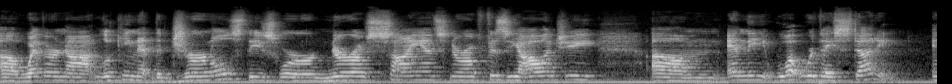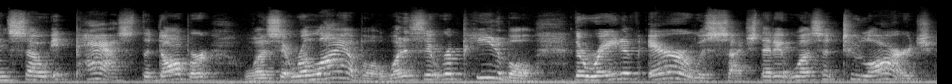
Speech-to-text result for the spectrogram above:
uh, whether or not looking at the journals, these were neuroscience, neurophysiology, um, and the what were they studying? And so it passed the Daubert. Was it reliable? What is it repeatable? The rate of error was such that it wasn't too large.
